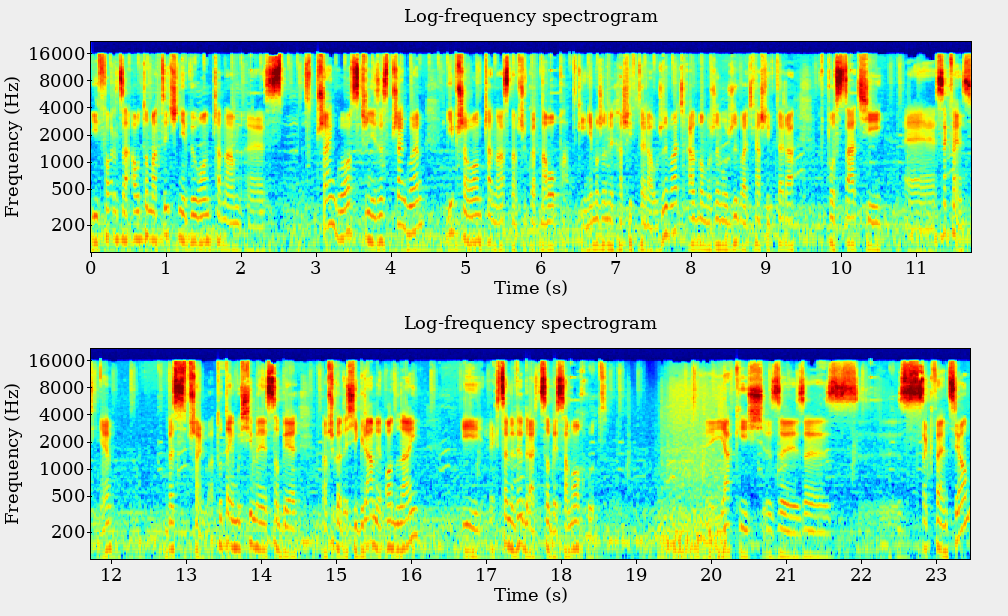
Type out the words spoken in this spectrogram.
i Forza automatycznie wyłącza nam e, sprzęgło, skrzynię ze sprzęgłem i przełącza nas na przykład na łopatki. Nie możemy hashiftera używać, albo możemy używać hashiftera w postaci e, sekwencji, nie? Bez sprzęgła. Tutaj musimy sobie, na przykład jeśli gramy online i chcemy wybrać sobie samochód jakiś z, z, z, z sekwencją,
